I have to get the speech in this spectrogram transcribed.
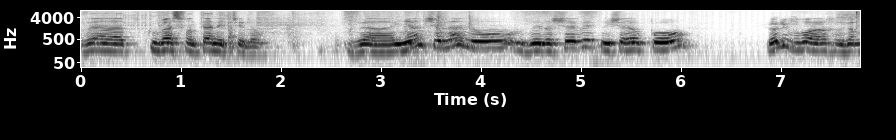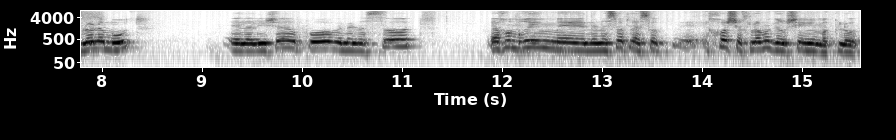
זה התגובה הספונטנית שלו. והעניין שלנו זה לשבת, להישאר פה, לא לברוח וגם לא למות, אלא להישאר פה ולנסות, איך אומרים, אה, לנסות לעשות, אה, חושך לא מגרשים עם מקלות.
